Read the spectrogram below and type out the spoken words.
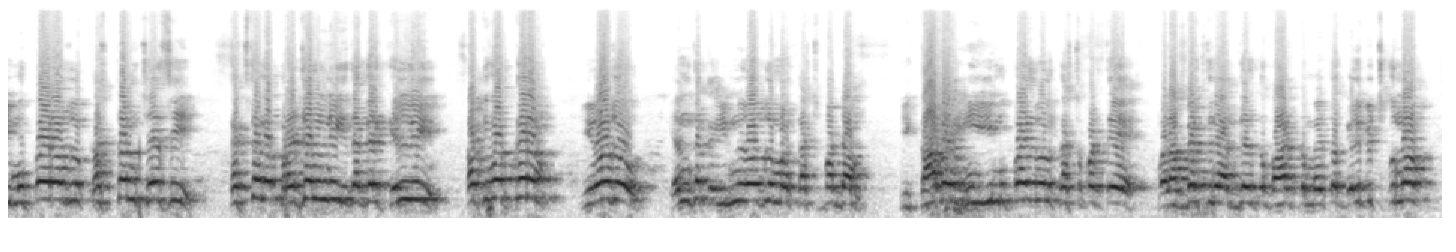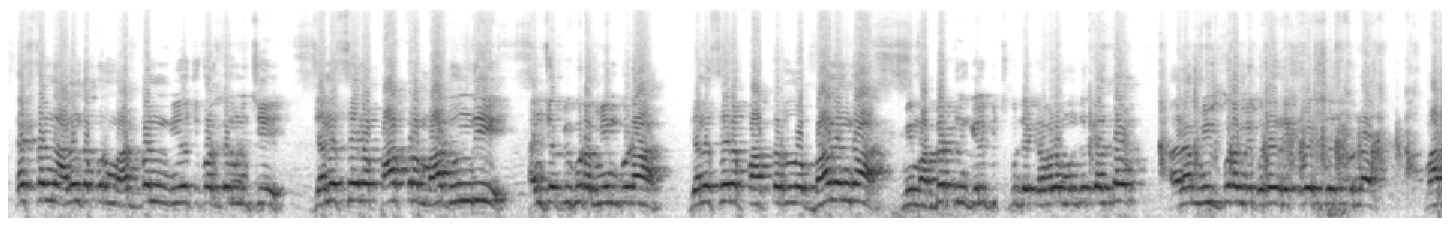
ఈ ముప్పై రోజులు కష్టం చేసి ఖచ్చితంగా ప్రజల్ని దగ్గరికి వెళ్ళి ప్రతి ఒక్కరం ఈరోజు ఎంత ఇన్ని రోజులు మనం కష్టపడ్డాం. ఈ కాబట్టి ఈ ముప్పై ఐదు రోజులు కష్టపడితే మన అభ్యర్థిని అత్యధిక భారత మేరతో గెలిపించుకుందాం. ఖచ్చితంగా అనంతపురం అర్బన్ నియోజకవర్గం నుంచి జనసేన పాత్ర మాది ఉంది అని చెప్పి కూడా మేము కూడా జనసేన పాత్రలో భాగంగా మేము అభ్యర్థిని గెలిపించుకుంటే క్రమంలో ముందుకెళ్తాం అలా మీకు కూడా మీకు కూడా రిక్వెస్ట్ చేస్తున్నాం. మా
